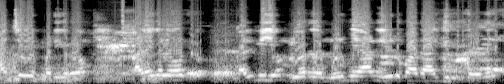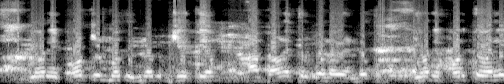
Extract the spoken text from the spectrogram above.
ஆச்சரியப்படுகிறோம். கலைகளோடு கல்வியும் இவரது முழுமையான ஈடுபாடு ஆகியிருக்கிறது இவரை போற்றும் போது இன்னொரு விஷயத்தையும் நாம் கவனத்தில் கொள்ள வேண்டும். இவரை பொறுத்தவரை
